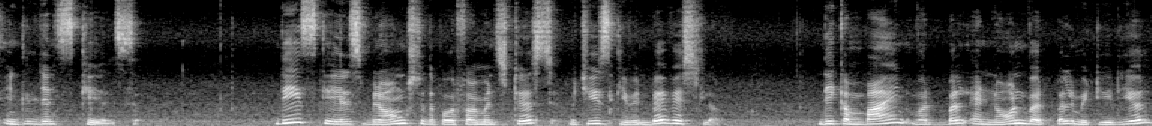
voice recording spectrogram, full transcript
intelligence scales. These scales belongs to the performance test which is given by Wechsler. They combine verbal and non-verbal material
